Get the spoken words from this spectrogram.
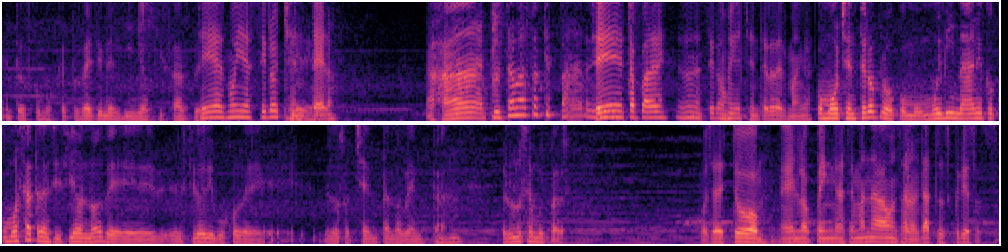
Entonces como que pues ahí tiene el guiño quizás de... Sí, es muy estilo ochentero. Ajá, pero está bastante padre. Sí, está padre. Es un estilo muy ochentero del manga. Como ochentero, pero como muy dinámico, como esa transición, ¿no? De, del estilo de dibujo de, de los 80, 90. Ujú. Pero luce muy padre. Pues estuvo en la Open de la semana. Vamos a los datos curiosos.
